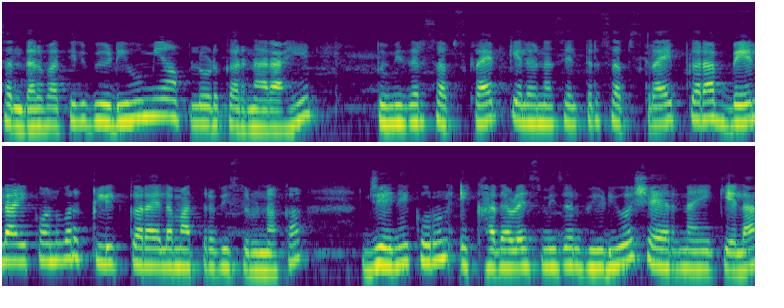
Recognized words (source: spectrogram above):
संदर्भातील व्हिडिओ मी अपलोड करणार आहे. तुम्ही जर सबस्क्राईब केलं नसेल तर सबस्क्राईब करा. बेल आयकॉनवर क्लिक करायला मात्र विसरू नका. जेणेकरून एखाद्या वेळेस मी जर व्हिडिओ शेअर नाही केला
